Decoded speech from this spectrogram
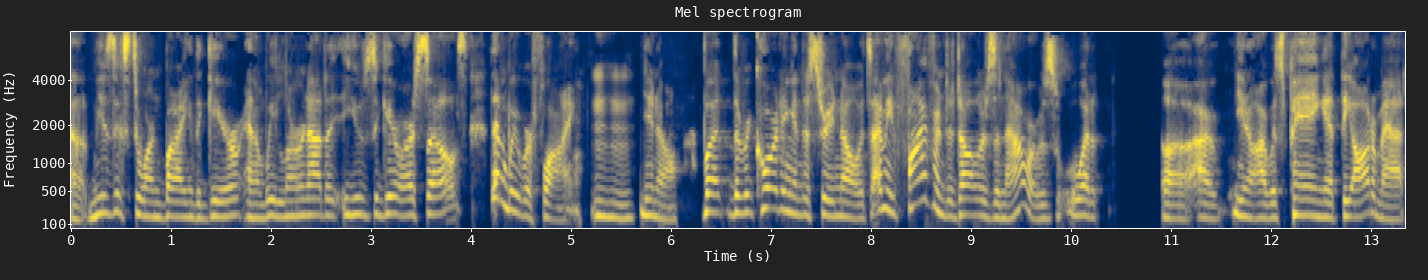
uh, music store and buying the gear, and we learned how to use the gear ourselves, then we were flying Mhm. you know but the recording industry no it's i mean $500 an hour was what uh, i you know i was paying at the Automatt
